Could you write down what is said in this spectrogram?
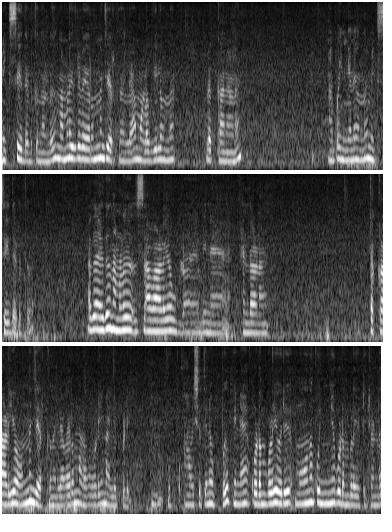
മിക്സ് ചെയ്തെടുക്കുന്നുണ്ട്. നമ്മളിതിൽ വേറൊന്നും ചേർക്കുന്നില്ല. മുളകിലൊന്ന് വെക്കാനാണ്. അപ്പോൾ ഇങ്ങനെ ഒന്ന് മിക്സ് ചെയ്തെടുത്ത്. അതായത് നമ്മൾ സവാളയോ പിന്നെ എന്താണ് തക്കാളിയോ ഒന്നും ചേർക്കുന്നില്ല. വെറും മുളക് പൊടി മല്ലിപ്പൊടി ഉപ്പ് ആവശ്യത്തിന് ഉപ്പ് പിന്നെ കുടംപുളി ഒരു മൂന്ന് കുഞ്ഞ് കുടംപുളി ഇട്ടിട്ടുണ്ട്.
